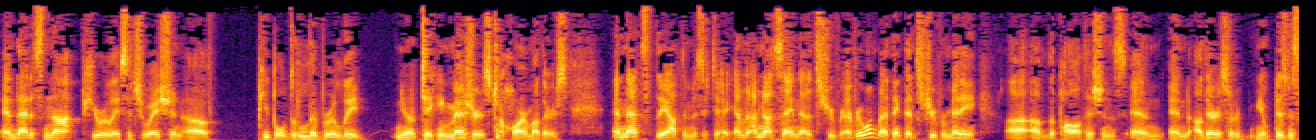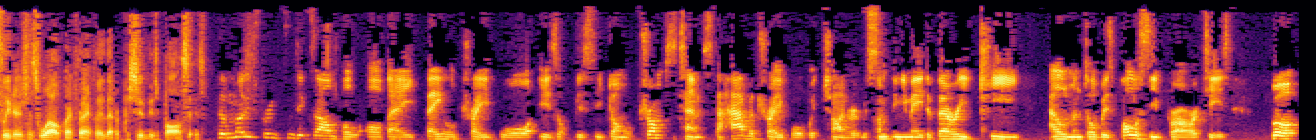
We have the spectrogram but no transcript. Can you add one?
and that it's not purely a situation of people deliberately you know taking measures to harm others. And that's the optimistic take. I'm, I'm, not saying that it's true for everyone, but I think that's true for many uh, of the politicians and, and other sort of you know business leaders as well, quite frankly, that have pursued these policies. The most recent example of a failed trade war is obviously Donald Trump's attempts to have a trade war with China. It was something he made a very key element of his policy priorities, but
